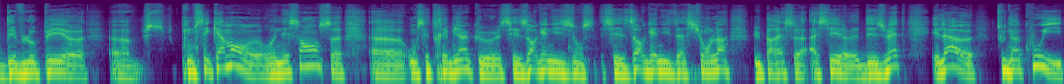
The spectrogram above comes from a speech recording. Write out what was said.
développer euh, conséquemment Renaissance. On sait très bien que ces organisations, ces organisations-là lui paraissent assez désuètes. Là, tout d'un coup, il,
